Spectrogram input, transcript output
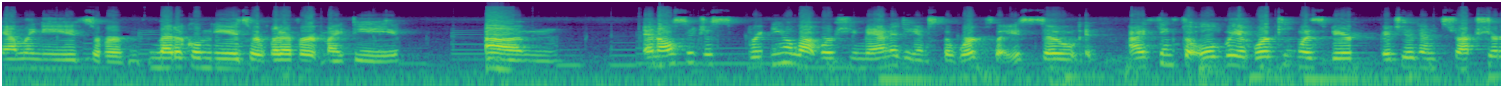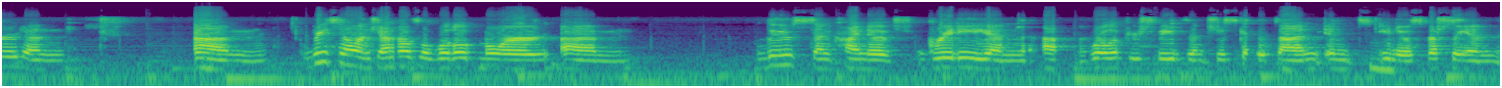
family needs or medical needs or whatever it might be, um, and also just bringing a lot more humanity into the workplace. So I think the old way of working was very rigid and structured, and um, retail in general is a little more. Um, loose and kind of gritty and uh, roll up your sleeves and just get it done and you know especially in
